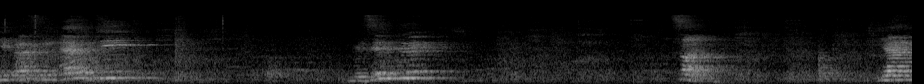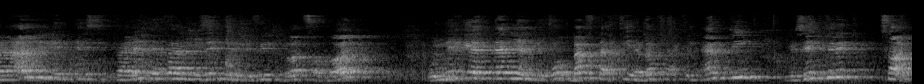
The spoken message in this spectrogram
يبقى في الأنتي ميزنتريك ساين. يعني أنا عندي الانتست فهنحيا فيها الميزنتر اللي فيه البلاد سبلاي والناحية الثانية اللي فوق بفتح فيها بفتح في الأنتي ميزنتريك سايت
